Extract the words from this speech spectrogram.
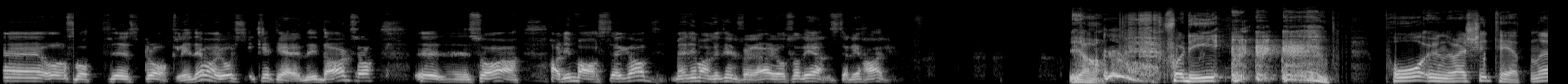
Og godt språklig. Det var jo kriteriene. I dag så, så har de mastergrad, men i mange tilfeller er det også det eneste de har. Ja, fordi på universitetene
